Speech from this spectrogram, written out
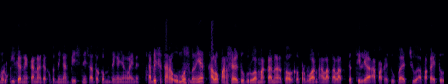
merugikan ya karena ada kepentingan bisnis atau kepentingan yang lainnya. Tapi secara umum sebenarnya kalau parcel itu berupa makanan atau keperluan alat-alat kecil ya apakah itu baju, apakah itu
